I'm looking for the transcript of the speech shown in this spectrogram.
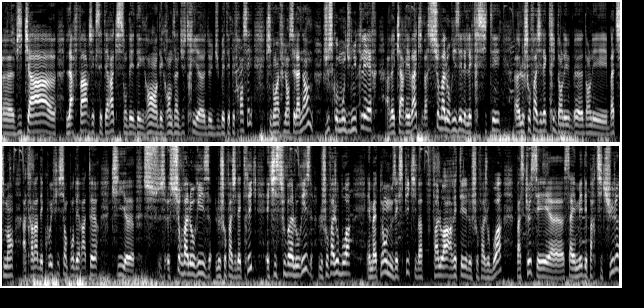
euh, Vicat, euh, Lafarge, etc., qui sont des, des, grands, des grandes industries euh, du BTP français, qui vont influencer la norme, jusqu'au monde du nucléaire, avec Areva qui va survaloriser l'électricité, euh, le chauffage électrique dans les, dans les bâtiments à travers des coefficients pondérateurs qui su- survalorisent le chauffage électrique et qui sous-valorisent le chauffage au bois. Et maintenant, on nous explique qu'il va falloir arrêter le chauffage au bois parce que c'est euh, émet des particules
